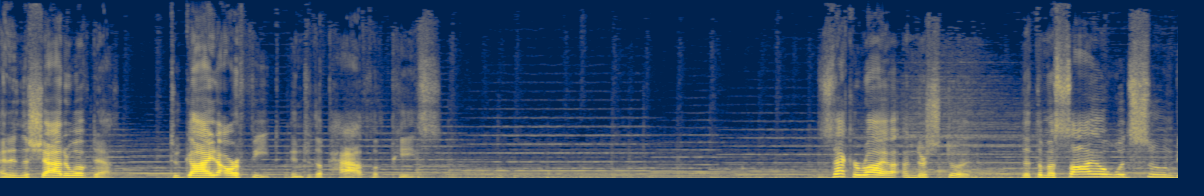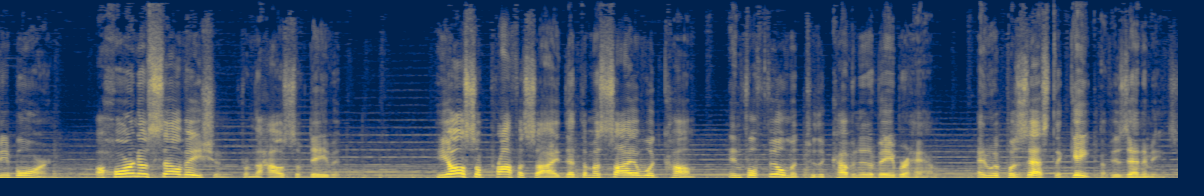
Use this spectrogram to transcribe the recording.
and in the shadow of death, to guide our feet into the path of peace. Zechariah understood that the Messiah would soon be born, a horn of salvation from the house of David. He also prophesied that the Messiah would come in fulfillment to the covenant of Abraham and would possess the gate of his enemies.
